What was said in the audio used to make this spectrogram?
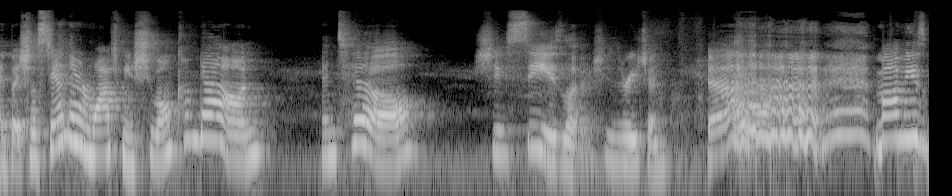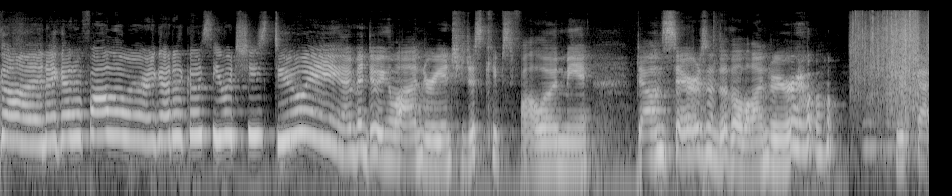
And but she'll stand there and watch me. She won't come down until she sees. Look, she's reaching. Mommy's gone. I gotta follow her. I gotta go see what she's doing. I've been doing laundry and she just keeps following me downstairs into the laundry room. We've got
